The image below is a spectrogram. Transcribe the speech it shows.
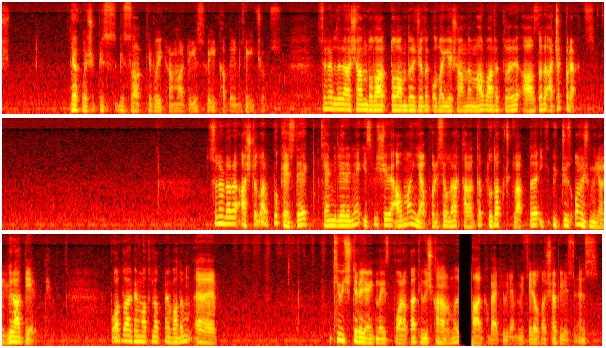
Yaklaşık bir, bir saatte bu ekranlardayız ve ilk haberimize geçiyoruz. Sınırları aşan dola, dolandırıcılık olayı yaşandı. Mal varlıkları ağızları açık bıraktı. Sınırları aştılar. Bu kez de kendilerini İsviçre ve Almanya polisi olarak tanıtıp dudak uçuklattı. 313 milyon lira değerinde. Bu arada efendim hatırlatma yapalım. Ee, Twitch'te de yayındayız bu arada. Twitch kanalımız Tarık Haber TV'den bizlere ulaşabilirsiniz.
